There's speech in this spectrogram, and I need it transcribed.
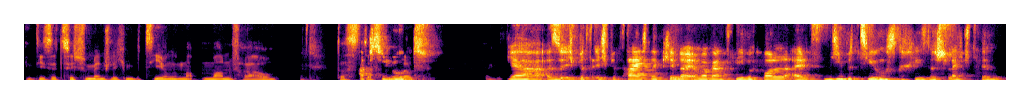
in diese zwischenmenschlichen Beziehungen Mann-Frau, dass Absolut. Das ja, also ich, ich, bezeichne Kinder immer ganz liebevoll als die Beziehungskrise schlechthin.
